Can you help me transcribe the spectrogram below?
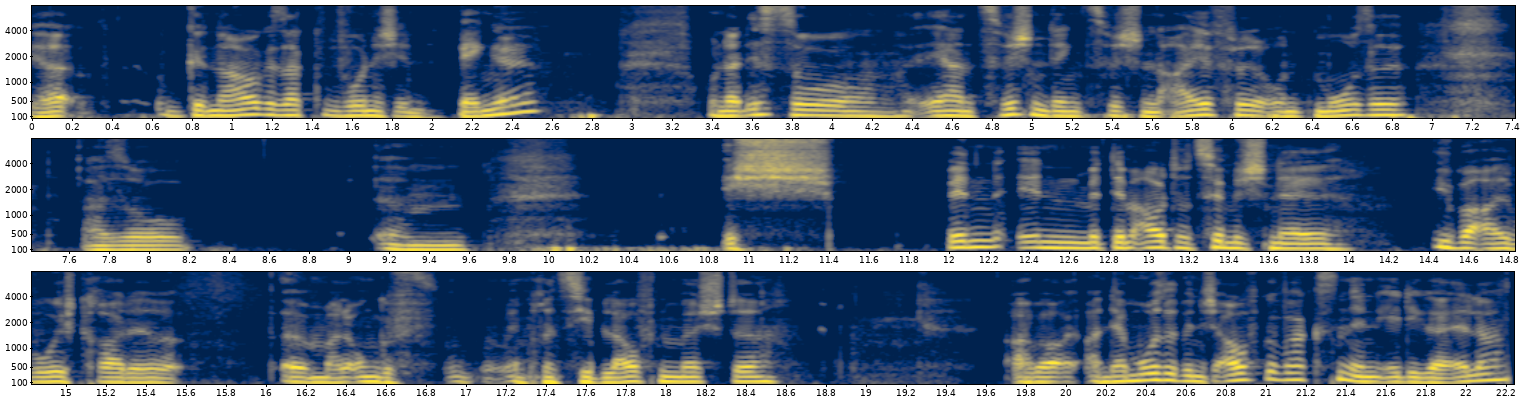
Ja, genauer gesagt wohne ich in Bengel. Und das ist so eher ein Zwischending zwischen Eifel und Mosel. Also ähm, ich bin in, mit dem Auto ziemlich schnell überall, wo ich gerade äh, mal im Prinzip laufen möchte. Aber an der Mosel bin ich aufgewachsen, in Ediger-Eller.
